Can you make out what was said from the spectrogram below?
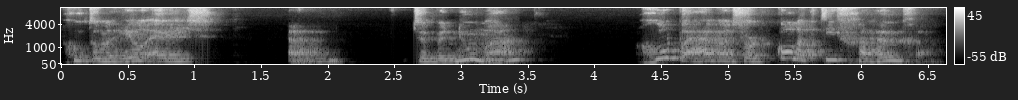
goed om het heel even eh, te benoemen. Groepen hebben een soort collectief geheugen.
